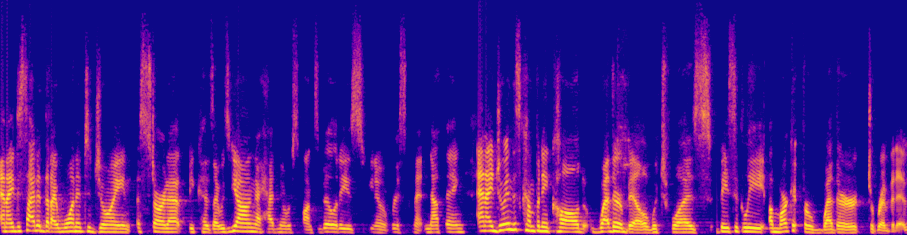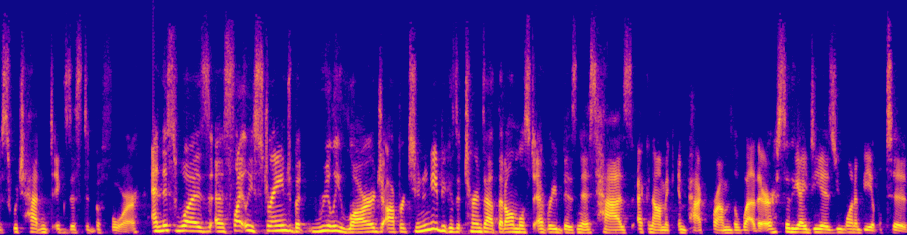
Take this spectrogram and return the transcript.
And I decided that I wanted to join a startup because I was young, I had no responsibilities, you know, risk meant nothing. And I joined this company called Weatherbill, which was basically a market for weather derivatives, which hadn't existed before. And this was a slightly strange but really large opportunity because it turns out that almost every business has economic impact from the weather. So the idea is you want to be able to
